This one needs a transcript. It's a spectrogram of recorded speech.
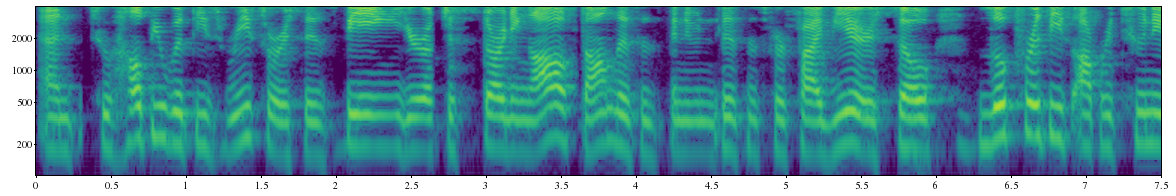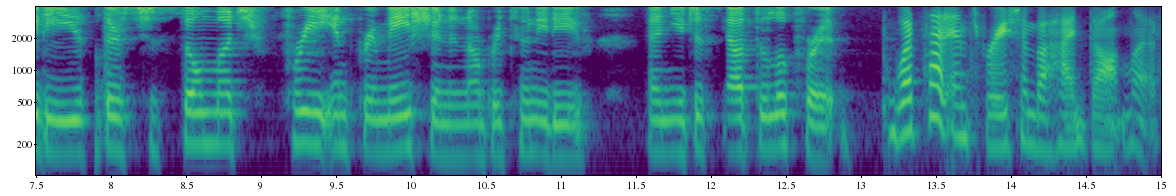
and to help you with these resources, being you're just starting off, Dauntless has been in business for five years. So mm-hmm. look for these opportunities. There's just so much free information and opportunity and you just have to look for it. What's that inspiration behind Dauntless?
